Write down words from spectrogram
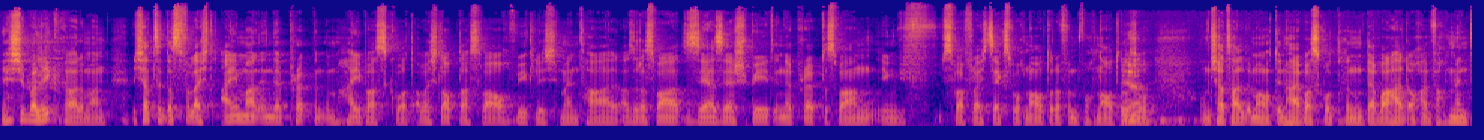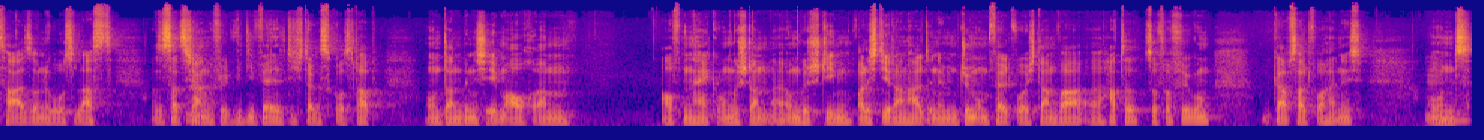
Ja, ich überlege gerade, Mann. Ich hatte das vielleicht einmal in der Prep mit einem Hyper Squad, aber ich glaube, das war auch wirklich mental. Also das war sehr, sehr spät in der Prep. Das waren irgendwie, es war vielleicht sechs Wochen out oder fünf Wochen out oder ja. so. Und ich hatte halt immer noch den Hyper Squad drin und der war halt auch einfach mental so eine große Last. Also es hat sich ja. angefühlt wie die Welt, die ich da gesquattet habe. Und dann bin ich eben auch ähm, auf den Hack umgestanden, äh, umgestiegen, weil ich die dann halt in dem Gym-Umfeld, wo ich dann war, äh, hatte zur Verfügung. Gab es halt vorher nicht. Mhm. Und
